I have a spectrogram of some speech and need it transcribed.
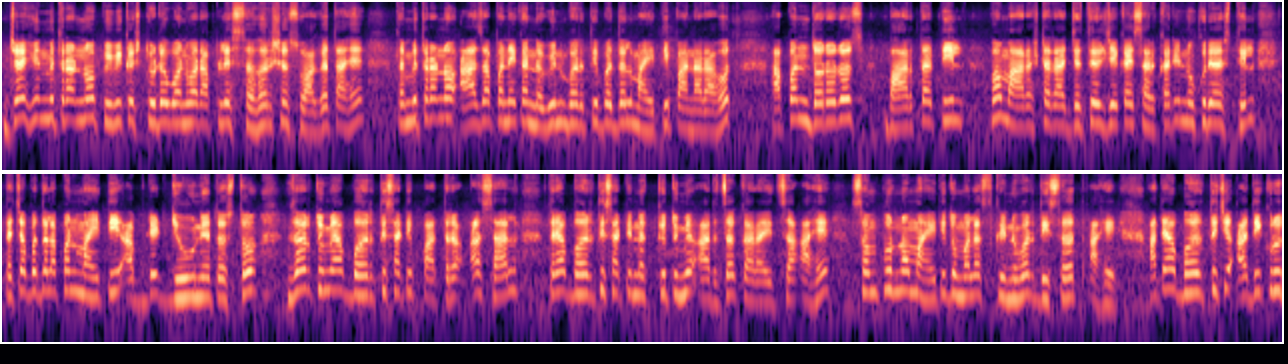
जय हिंद मित्रांनो पी व्ही के स्टुडिओ वनवर आपले सहर्ष स्वागत आहे. तर मित्रांनो आज आपण एका नवीन भरतीबद्दल माहिती पाहणार आहोत. आपण दररोज भारतातील व महाराष्ट्र राज्यातील जे काही सरकारी नोकरी असतील त्याच्याबद्दल आपण माहिती अपडेट घेऊन येत असतो. जर तुम्ही या भरतीसाठी पात्र असाल तर या भरतीसाठी नक्की तुम्ही अर्ज करायचा आहे. संपूर्ण माहिती तुम्हाला स्क्रीनवर दिसत आहे. आता या भरतीची अधिकृत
